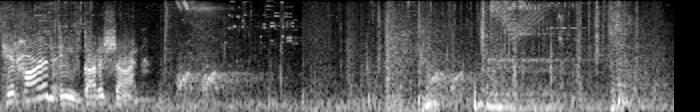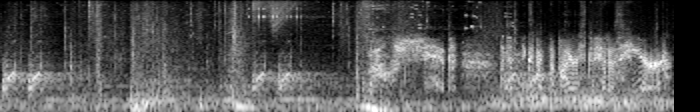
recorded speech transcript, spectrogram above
Hit hard, and you've got a shot. Oh, shit. I didn't expect the virus to hit us here.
